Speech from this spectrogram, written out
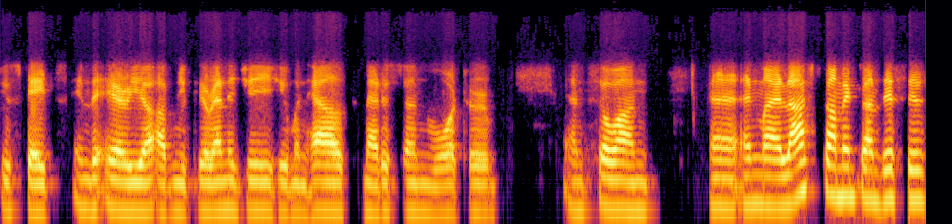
to states in the area of nuclear energy, human health, medicine, water, and so on. Uh, and my last comment on this is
